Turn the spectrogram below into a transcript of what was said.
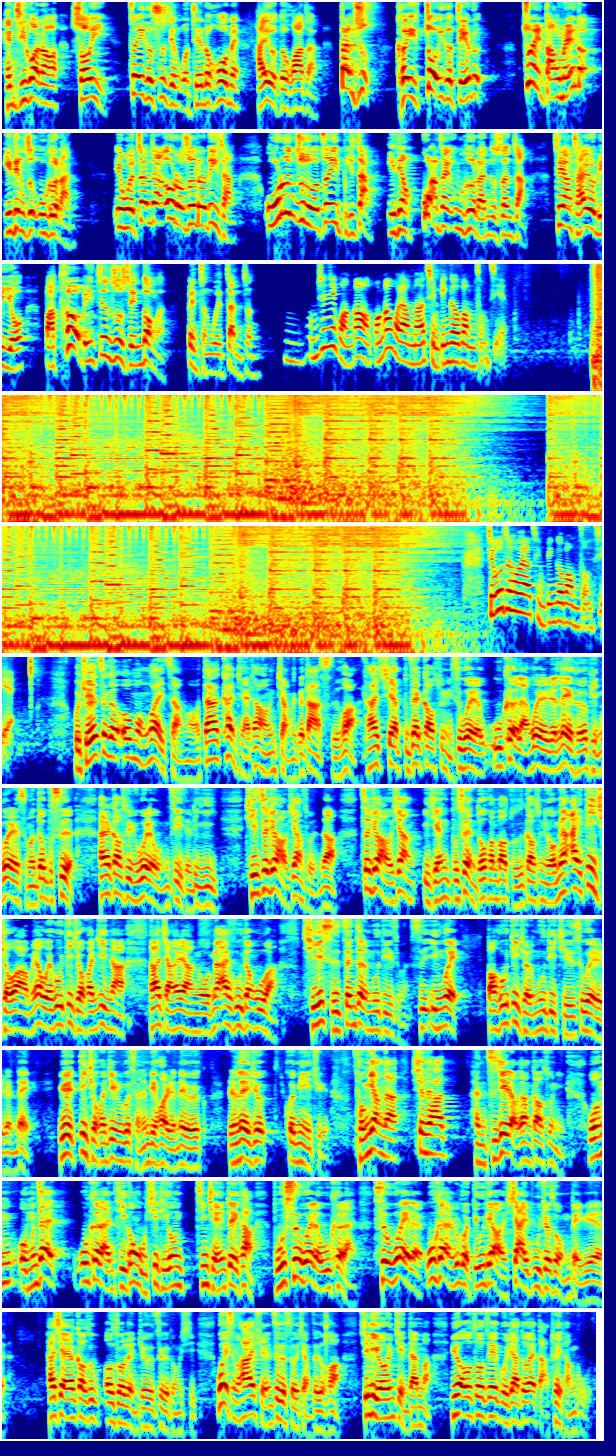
很奇怪的话，所以这个事情我觉得后面还有的发展，但是可以做一个结论：最倒霉的一定是乌克兰，因为站在俄罗斯的立场，无论如何这一笔账一定要挂在乌克兰的身上，这样才有理由把特别军事行动啊变成为战争。嗯，我们先进广告，广告回来我们要请兵哥帮我们总结。节目最后要请兵哥帮我们总结。我觉得这个欧盟外长哦，大家看起来他好像讲了个大实话，他现在不再告诉你是为了乌克兰、为了人类和平、为了什么都不是，他在告诉你为了我们自己的利益。其实这就好像什么，你知道？这就好像以前不是很多环保组织告诉你我们要爱地球啊，我们要维护地球环境啊，然后讲一讲我们要爱护动物啊。其实真正的目的是什么？是因为保护地球的目的其实是为了人类，因为地球环境如果产生变化，人类会人类就会灭绝。同样呢，现在他。很直截了当告诉你，我们我们在乌克兰提供武器、提供金钱去对抗，不是为了乌克兰，是为了乌克兰如果丢掉，下一步就是我们北约了。他现在要告诉欧洲人就是这个东西。为什么他在选这个时候讲这个话？其实理由很简单嘛，因为欧洲这些国家都在打退堂鼓。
